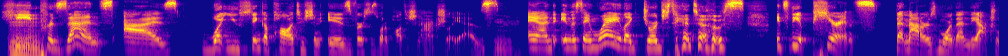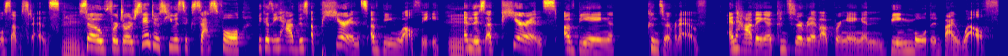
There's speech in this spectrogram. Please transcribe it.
he Mm. presents as what you think a politician is versus what a politician actually is. Mm. And in the same way, like George Santos, it's the appearance that matters more than the actual substance. Mm. So for George Santos, he was successful because he had this appearance of being wealthy Mm. and this appearance of being conservative and having a conservative upbringing and being molded by wealth.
